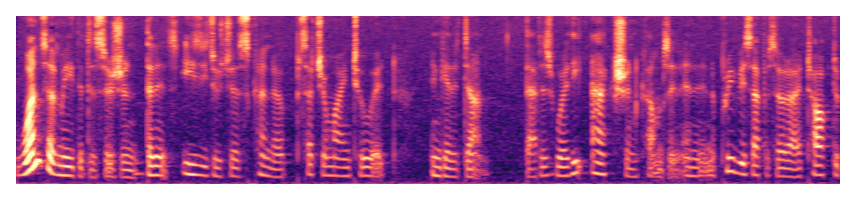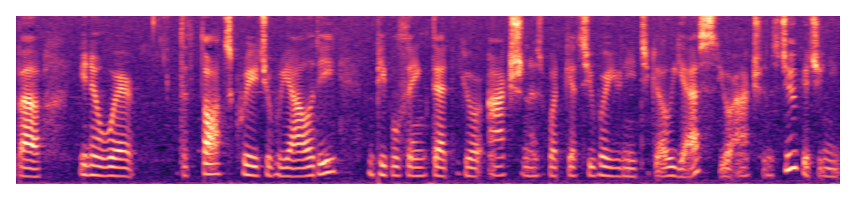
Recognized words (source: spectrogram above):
Once I've made the decision, then it's easy to just kind of set your mind to it and get it done. That is where the action comes in. And in a previous episode, I talked about, you know, where the thoughts create your reality, and people think that your action is what gets you where you need to go. Yes, your actions do get you need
